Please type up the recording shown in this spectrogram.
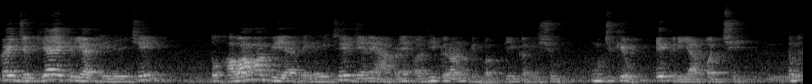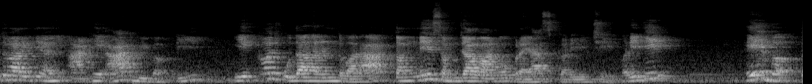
કઈ જગ્યાએ ક્રિયા થઈ રહી છે, તો હવામાં ક્રિયા થઈ રહી છે, જેને આપણે અધિકરણ વિભક્તિ કહીશું. ઊંચક્યું, એ ક્રિયાપદ છે. તો મિત્રો, આ રીતે અહીં આઠે આઠ વિભક્તિ એક જ ઉદાહરણ દ્વારા તમને સમજાવવાનો પ્રયાસ કરીએ છે. ફરીથી હે ભક્ત,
